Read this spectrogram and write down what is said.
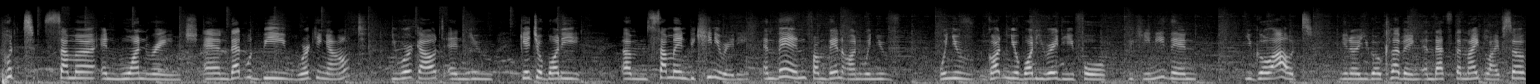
put summer in one range and that would be working out. You work out and you get your body um, summer in bikini ready. And then from then on, when you've when you've gotten your body ready for bikini, then you go out. You know, you go clubbing, and that's the nightlife. So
